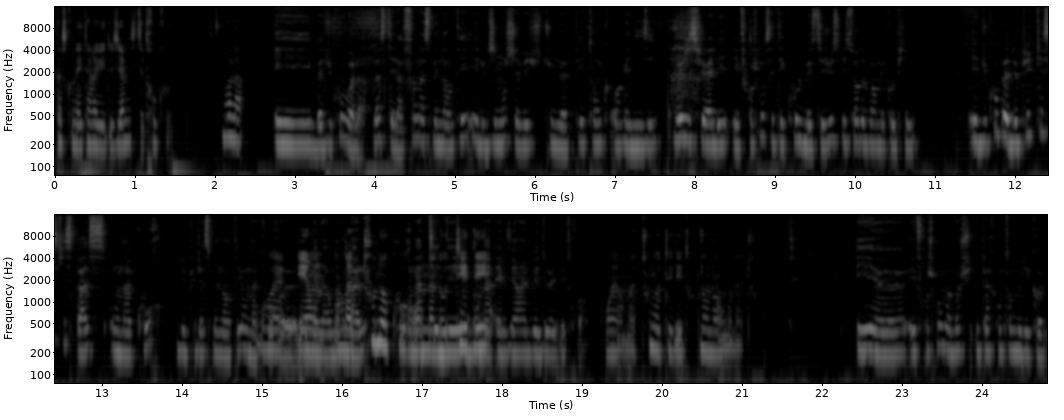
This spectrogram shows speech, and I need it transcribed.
Parce qu'on était arrivé deuxième et c'était trop cool. Voilà. Et bah, du coup, voilà. Là, c'était la fin de la semaine d'inté. Et le dimanche, il y avait juste une pétanque organisée. Moi, j'y suis allée. Et franchement, c'était cool. Mais c'était juste histoire de voir mes copines. Et du coup, bah, depuis, qu'est-ce qui se passe? On a cours. Depuis la semaine d'inté, on a cours Ouais. euh, de et on, manière on normale. a tous nos cours. On, a, nos TD. on a LV1, LV2, LV3. Ouais, on a tous nos TD, toutes nos langues, on a tout. Et, euh, et franchement, bah, moi je suis hyper contente de l'école.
